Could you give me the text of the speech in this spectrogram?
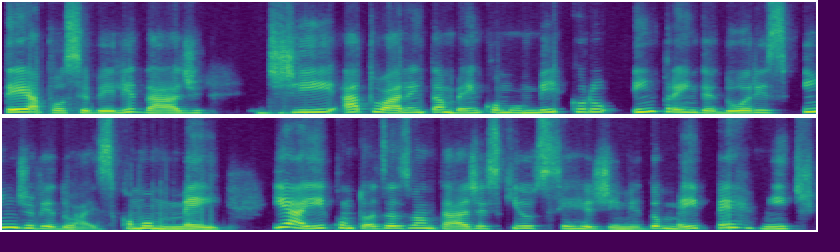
ter a possibilidade de atuarem também como microempreendedores individuais, como MEI, e aí com todas as vantagens que o regime do MEI permite.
